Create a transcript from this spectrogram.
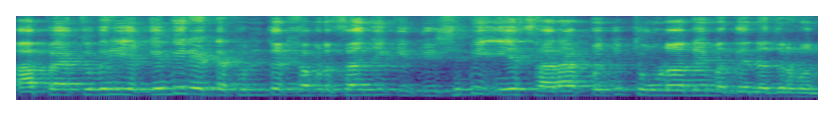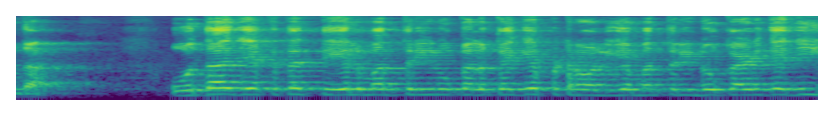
ਆਪਾਂ ਇੱਕ ਵਾਰੀ ਅੱਗੇ ਵੀ ਰੈਡ ਐਫਐਮ ਤੇ ਖਬਰ ਸਾਂਝੀ ਕੀਤੀ ਸੀ ਵੀ ਇਹ ਸਾਰਾ ਕੁਝ ਚੋਣਾਂ ਦੇ ਮੱਦੇਨਜ਼ਰ ਹੁੰਦਾ। ਉਦਾਂ ਜੇ ਕਿਤੇ ਤੇਲ ਮੰਤਰੀ ਨੂੰ ਕੱਲ ਕਹੀਏ, ਪੈਟਰੋਲੀਅਮ ਮੰਤਰੀ ਨੂੰ ਕਹਿਣਗੇ ਜੀ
